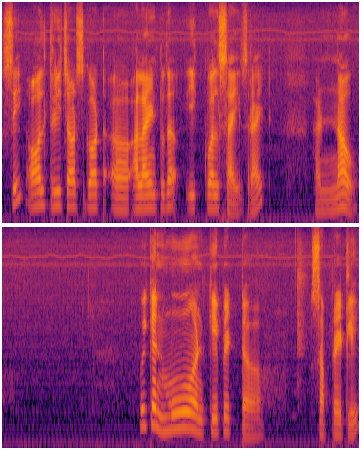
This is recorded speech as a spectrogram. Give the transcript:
see all three charts got uh, aligned to the equal size right? And now we can move and keep it uh, separately.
